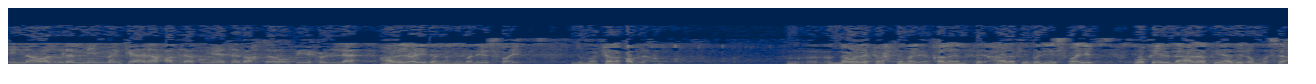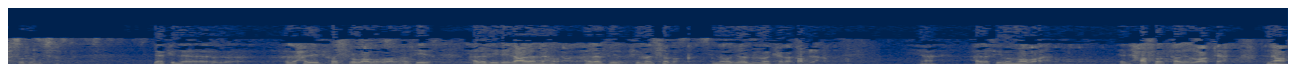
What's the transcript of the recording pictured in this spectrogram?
إن رجلا ممن كان قبلكم يتبختر في حلة. هذا يعيد أنه من بني إسرائيل ممن كان قبلكم. النووي ذكر احتمالين قال إن هذا في بني إسرائيل وقيل أن هذا في هذه الأمة سيحصل في المستقبل. لكن الحديث فسر بعضه بعضها في هذا في دليل على أنه هذا في, من سبق. إن رجلا ممن كان قبلكم يعني هذا في من مضى. يعني حصلت هذه الواقعة. نعم.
